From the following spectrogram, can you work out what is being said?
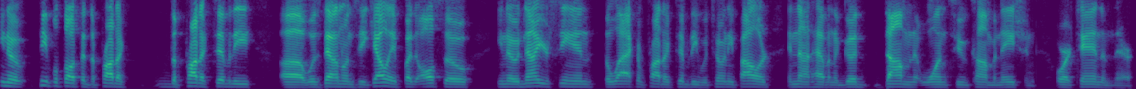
you know, people thought that the product, the productivity uh, was down on Zeke Elliott, but also, you know, now you're seeing the lack of productivity with Tony Pollard and not having a good dominant one-two combination or a tandem there.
